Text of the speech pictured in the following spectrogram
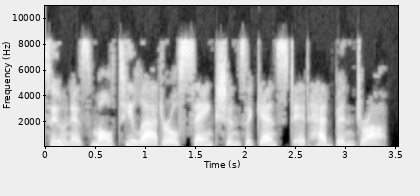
soon as multilateral sanctions against it had been dropped.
